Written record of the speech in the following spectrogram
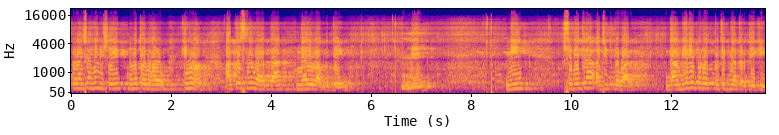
कोणाच्याही विषयी ममत्वभाव किंवा आकस न बाळगता न्याय वागणूक देईन. मी मी सुनेत्रा अजित पवार गांभीर्यपूर्वक प्रतिज्ञा करते की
